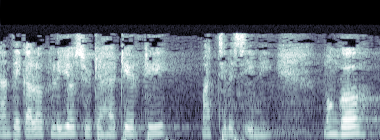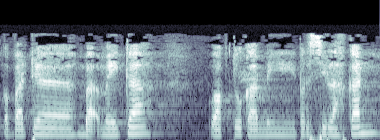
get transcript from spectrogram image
nanti kalau beliau sudah hadir di majelis ini. Monggo kepada Mbak Mega waktu kami persilahkan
